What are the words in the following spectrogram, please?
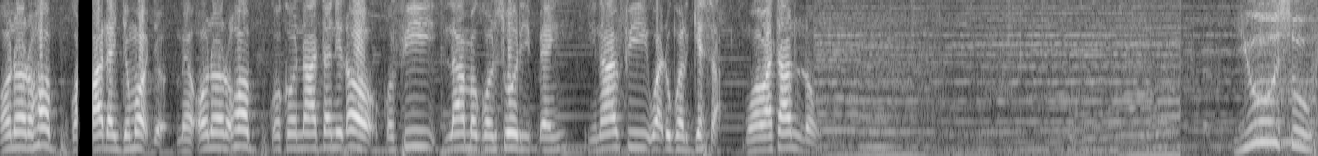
honor hob ko waɗan jo moƴƴo. Mais honor hob koko natani ɗo ko fi laamagol soori ɓen ina fi waɗugol guesa mo wawatan ɗon. yusuf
